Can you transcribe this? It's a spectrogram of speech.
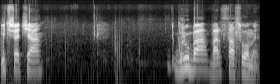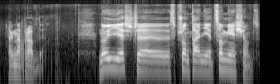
I trzecia, gruba warstwa słomy, tak naprawdę. No i jeszcze sprzątanie co miesiąc,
